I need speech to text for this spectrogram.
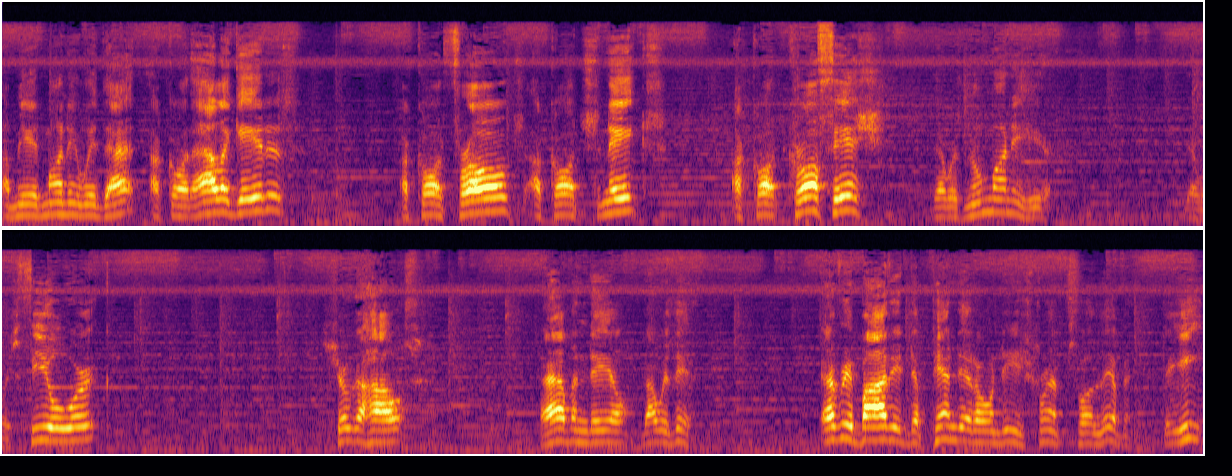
I made money with that. I caught alligators. I caught frogs. I caught snakes. I caught crawfish. There was no money here. There was field work, sugar house, Avondale. That was it. Everybody depended on these shrimps for a living to eat.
